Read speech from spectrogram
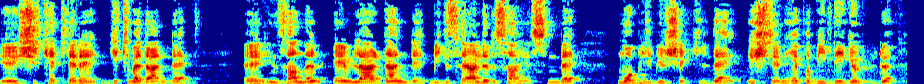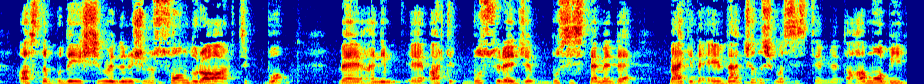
e, şirketlere gitmeden de e, insanların evlerden de bilgisayarları sayesinde mobil bir şekilde işlerini yapabildiği görüldü. Aslında bu değişim ve dönüşümün son durağı artık bu. Ve hani e, artık bu sürece bu sisteme de belki de evden çalışma sistemine daha mobil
